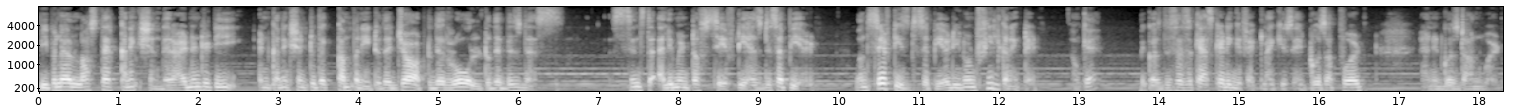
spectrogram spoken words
People have lost their connection, their identity and connection to the company, to their job, to their role, to their business. Since the element of safety has disappeared. Once safety is disappeared, you don't feel connected. Okay? Because this has a cascading effect like you say. It goes upward and it goes downward.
